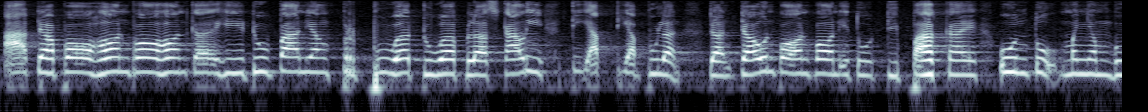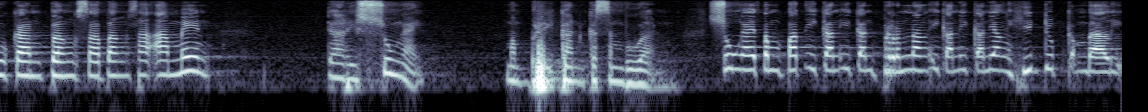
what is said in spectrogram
ada pohon-pohon kehidupan yang berbuah 12 kali tiap-tiap bulan. Dan daun pohon-pohon itu dipakai untuk menyembuhkan bangsa-bangsa. Amin. Dari sungai memberikan kesembuhan Sungai tempat ikan-ikan berenang, ikan-ikan yang hidup kembali.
